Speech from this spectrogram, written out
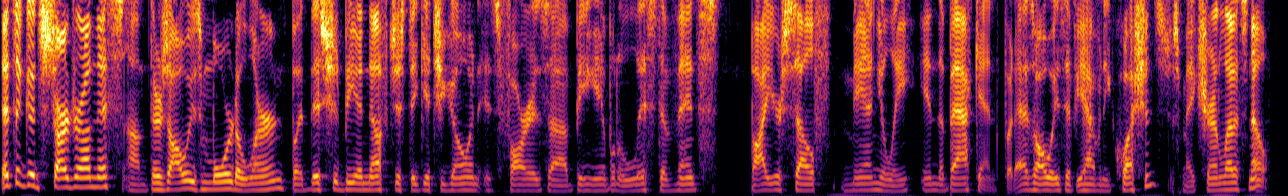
that's a good starter on this. Um, there's always more to learn, but this should be enough just to get you going as far as uh, being able to list events by yourself manually in the back end. But as always, if you have any questions, just make sure and let us know.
